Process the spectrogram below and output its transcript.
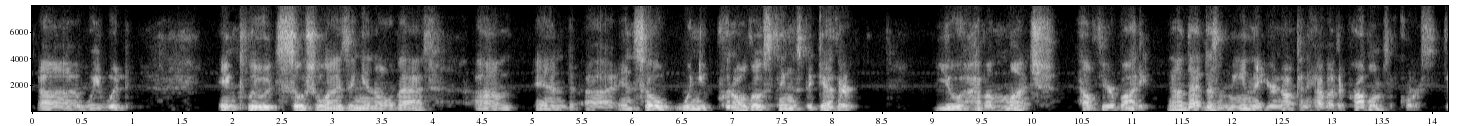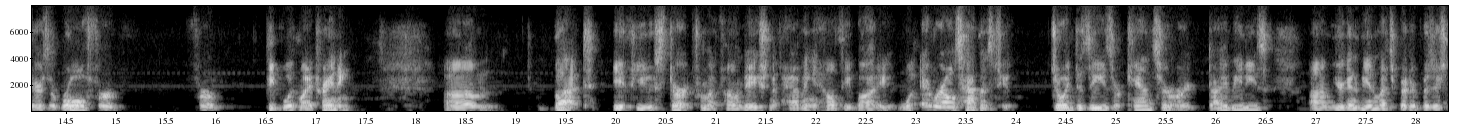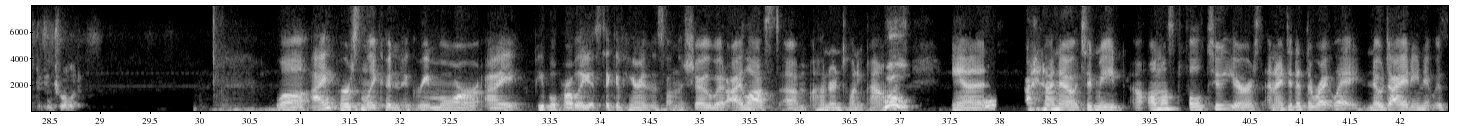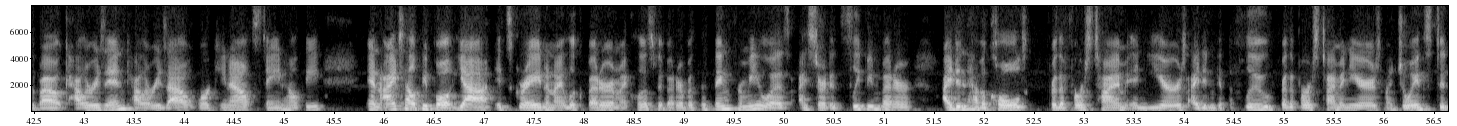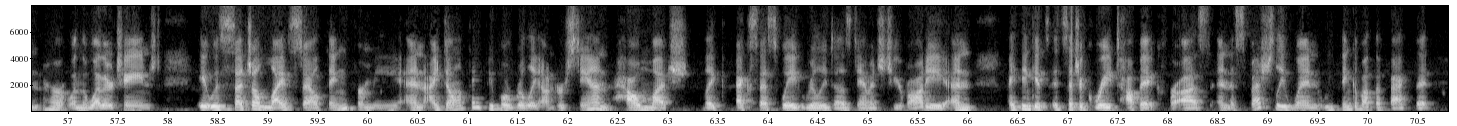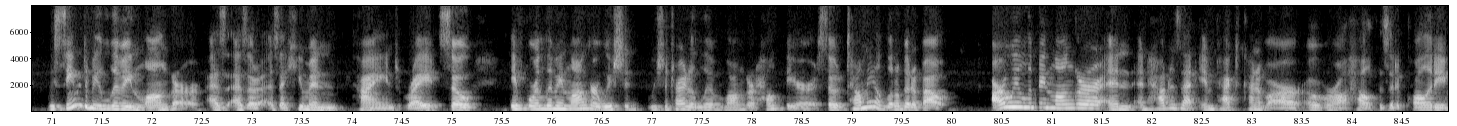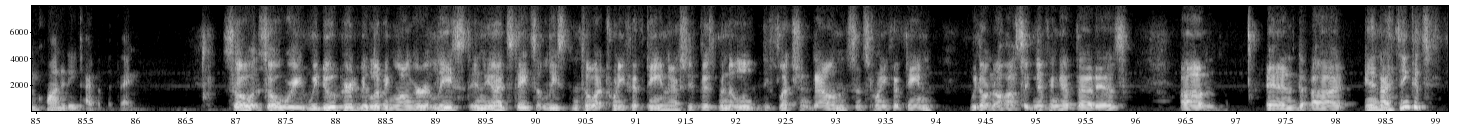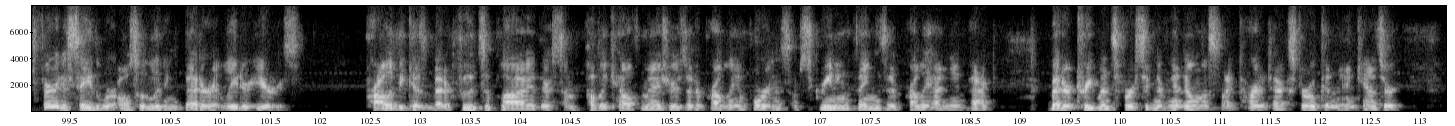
Uh, we would include socializing and all that. Um, and uh, and so when you put all those things together, you have a much healthier body. Now that doesn't mean that you're not going to have other problems. Of course, there's a role for for people with my training. Um, but if you start from a foundation of having a healthy body, whatever else happens to you, joint disease or cancer or diabetes, um, you're going to be in much better position to control it. Well, I personally couldn't agree more. I people probably get sick of hearing this on the show, but I lost um, 120 pounds. Whoa! And I, I know it took me almost full two years, and I did it the right way. No dieting. It was about calories in, calories out, working out, staying healthy. And I tell people, yeah, it's great and I look better and my clothes fit better. But the thing for me was I started sleeping better. I didn't have a cold for the first time in years. I didn't get the flu for the first time in years. My joints didn't hurt when the weather changed. It was such a lifestyle thing for me. And I don't think people really understand how much like excess weight really does damage to your body. And I think it's it's such a great topic for us. And especially when we think about the fact that we seem to be living longer as, as a as a human kind, right? So if we're living longer, we should we should try to live longer, healthier. So tell me a little bit about are we living longer and and how does that impact kind of our overall health? Is it a quality and quantity type of a thing? So, so we, we do appear to be living longer, at least in the United States, at least until about 2015. Actually, there's been a little deflection down since 2015. We don't know how significant that is, um, and uh, and I think it's fair to say that we're also living better at later years probably because of better food supply. There's some public health measures that are probably important, some screening things that have probably had an impact. better treatments for significant illness like heart attack, stroke, and, and cancer.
